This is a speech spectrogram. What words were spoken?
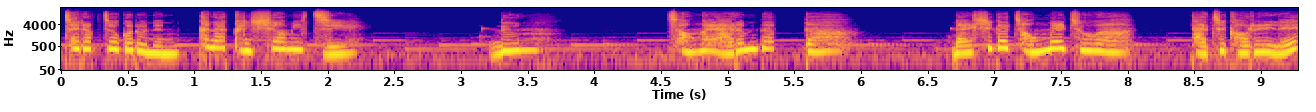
체력적으로는 크나큰 시험이지. 눈, 정말 아름답다. 날씨가 정말 좋아. 같이 걸을래?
